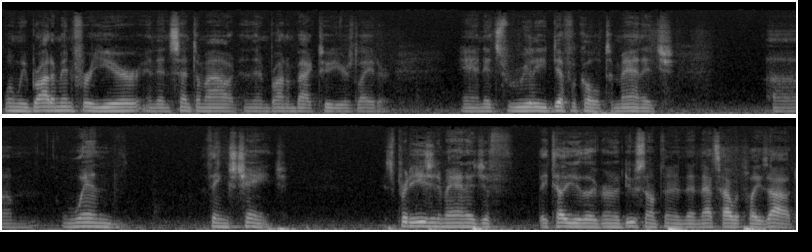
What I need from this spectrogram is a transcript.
when we brought them in for a year and then sent them out and then brought them back two years later. And it's really difficult to manage um, when things change. It's pretty easy to manage if they tell you they're going to do something and then that's how it plays out.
